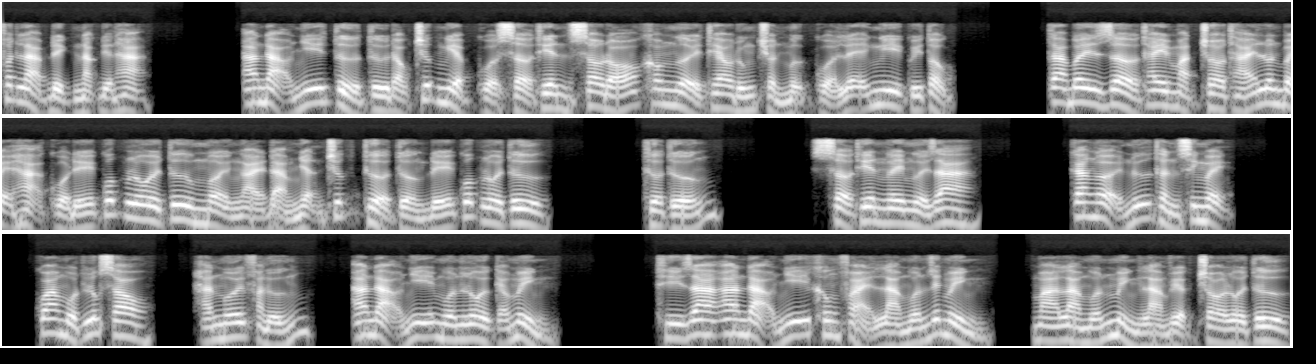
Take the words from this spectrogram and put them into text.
phất lạp địch nặc điện hạ. An đạo nhĩ từ từ đọc chức nghiệp của sở thiên sau đó không người theo đúng chuẩn mực của lễ nghi quý tộc. Ta bây giờ thay mặt cho thái luân bệ hạ của đế quốc lôi tư mời ngài đảm nhận chức thừa tướng đế quốc lôi tư. Thừa tướng. Sở thiên ngây người ra. Ca ngợi nữ thần sinh mệnh. Qua một lúc sau, hắn mới phản ứng, An Đạo Nhĩ muốn lôi kéo mình. Thì ra An Đạo Nhĩ không phải là muốn giết mình, mà là muốn mình làm việc cho lôi tư.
